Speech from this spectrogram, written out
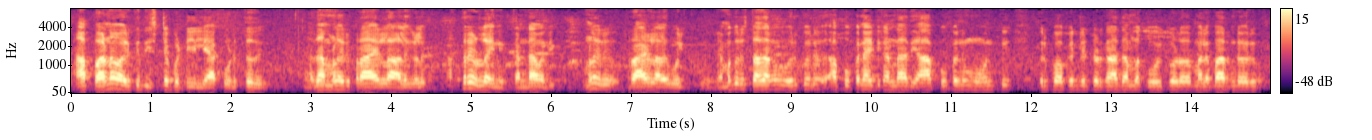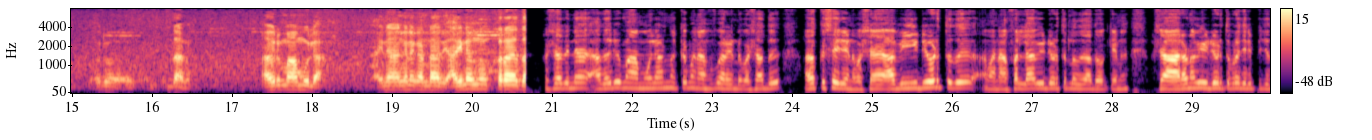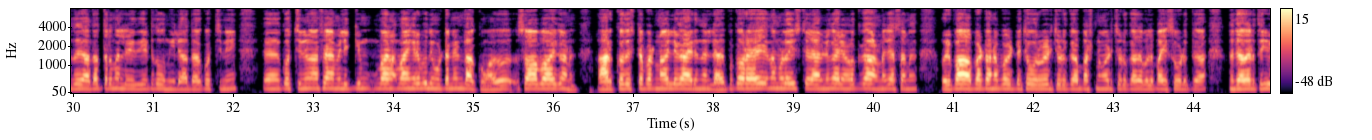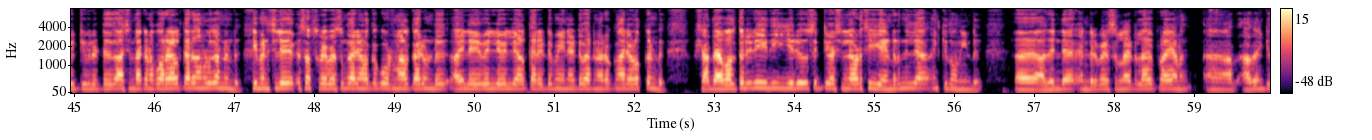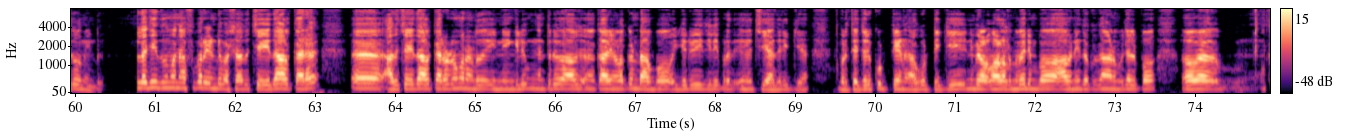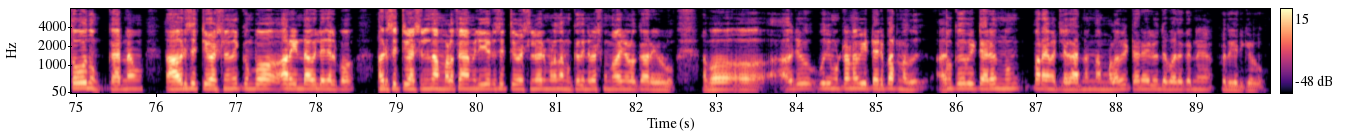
ആ പണം അവർക്ക് ഇത് ഇഷ്ടപ്പെട്ടില്ല ആ കൊടുത്തത്. അത് നമ്മളൊരു പ്രായമുള്ള ആളുകൾ അത്രേ ഉള്ളൂ അതിന് കണ്ടാൽ മതി. നമ്മളൊരു പ്രായമുള്ള ആൾ നമുക്കൊരു ഉസ്താദാണ് ഒരുക്കൊരു അപ്പൂപ്പനായിട്ട് കണ്ടാൽ മതി. ആ അപ്പൂപ്പന് മോൻക്ക് ഒരു പോക്കറ്റിൽ ഇട്ട് കൊടുക്കണം. അത് നമ്മളെ കോഴിക്കോട് മലബാറിന്റെ ഒരു ഒരു ഇതാണ്. ആ ഒരു മാമൂല. അതിനെ അങ്ങനെ കണ്ടാൽ മതി. അതിനൊന്നും ഇത്ര ഇതാ- പക്ഷെ അതിന്റെ അതൊരു മാമൂലാണെന്നൊക്കെ മനാഫ് പറയുന്നുണ്ട്. പക്ഷെ അത് അതൊക്കെ ശരിയാണ്. പക്ഷെ ആ വീഡിയോ എടുത്തത് മനാഫ് അല്ല വീഡിയോ എടുത്തിട്ടുള്ളത് അതൊക്കെയാണ്. പക്ഷെ ആരാണോ വീഡിയോ എടുത്ത് പ്രചരിപ്പിച്ചത് അത് അത്ര നല്ല രീതിയായിട്ട് തോന്നിയില്ല. അത് ആ കൊച്ചിന് കൊച്ചിനും ആ ഫാമിലിക്കും ഭയങ്കര ബുദ്ധിമുട്ട് തന്നെ ഉണ്ടാക്കും. അത് സ്വാഭാവികമാണ്. ആർക്കും അത് ഇഷ്ടപ്പെടണ വലിയ കാര്യമൊന്നുമല്ല. അതിപ്പോൾ കുറേ നമ്മൾ ഇൻസ്റ്റാഗ്രാമിലും കാര്യങ്ങളൊക്കെ കാണുന്ന കേസാണ്. ഒരു പാവപ്പെട്ടവനെ പോയിട്ട് ചോറ് മേടിച്ചു കൊടുക്കുക ഭക്ഷണം മേടിച്ചു കൊടുക്കുക അതേപോലെ പൈസ കൊടുക്കുക. എന്നിട്ട് അതെടുത്ത് യൂട്യൂബിലിട്ട് കാശുണ്ടാക്കണ കുറേ ആൾക്കാരെ നമ്മൾ കണ്ടിട്ടുണ്ട്. ഇവൻസിൽ സബ്സ്ക്രൈബേഴ്സും കാര്യങ്ങളൊക്കെ കൂടുന്ന ആൾക്കാരുണ്ട്. അതിൽ വലിയ വലിയ ആൾക്കാരായിട്ട് മെയിനായിട്ട് വരുന്നവരൊക്കെ കാര്യങ്ങളൊക്കെ ഉണ്ട്. പക്ഷെ അതേപോലത്തെ ഒരു രീതി ഈ ഒരു സിറ്റുവേഷനിൽ അവിടെ ചെയ്യേണ്ടിരുന്നില്ല എനിക്ക് തോന്നിയിട്ടുണ്ട് അതിന്റെ എന്റെ ഒരു പേഴ്സണൽ ആയിട്ടുള്ള അഭിപ്രായമാണ്. അത് അതെനിക്ക് തോന്നിയിട്ടുണ്ട് അല്ല ചെയ്തെന്ന് മനാഫ് പറയുന്നുണ്ട് പക്ഷെ അത് ചെയ്ത ആൾക്കാരെ അത് ചെയ്ത ആൾക്കാരോടാണ് പറയുന്നത് ഇനിയെങ്കിലും ഇങ്ങനത്തെ ഒരു കാര്യങ്ങളൊക്കെ ഉണ്ടാകുമ്പോൾ ഈ ഒരു രീതിയിൽ ചെയ്യാതിരിക്കുക. പ്രത്യേകിച്ച് ഒരു കുട്ടിയാണ്. ആ കുട്ടിക്ക് ഇനി വളർന്നു വരുമ്പോൾ അവന് ഇതൊക്കെ കാണുമ്പോൾ ചിലപ്പോൾ തോന്നും. കാരണം ആ ഒരു സിറ്റുവേഷനിൽ നിൽക്കുമ്പോൾ അറിയണ്ടാവില്ല ചിലപ്പോൾ ആ ഒരു സിറ്റുവേഷനിൽ നമ്മളെ ഫാമിലി ഒരു സിറ്റുവേഷനിൽ വരുമ്പോൾ നമുക്ക് ഇതിന്റെ വിഷമം കാര്യങ്ങളൊക്കെ അറിയുള്ളൂ. അപ്പോൾ ഒരു ബുദ്ധിമുട്ടാണ് വീട്ടുകാർ പറഞ്ഞത്. നമുക്ക് വീട്ടുകാരൊന്നും പറയാൻ പറ്റില്ല. കാരണം നമ്മളെ വീട്ടുകാരായാലും ഇതേപോലെ തന്നെ പ്രതികരിക്കുള്ളൂ.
